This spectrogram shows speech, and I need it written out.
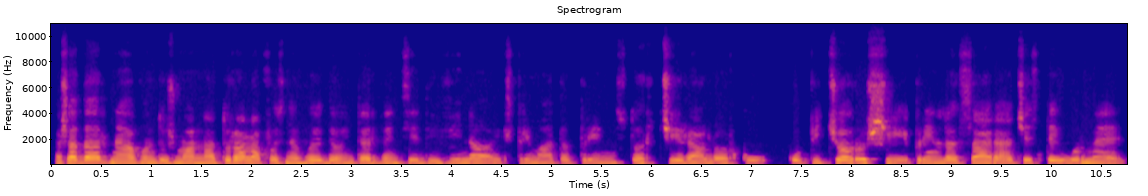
Așadar, neavând dușman natural, a fost nevoie de o intervenție divină, exprimată prin storcirea lor cu cu piciorul și prin lăsarea acestei urme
